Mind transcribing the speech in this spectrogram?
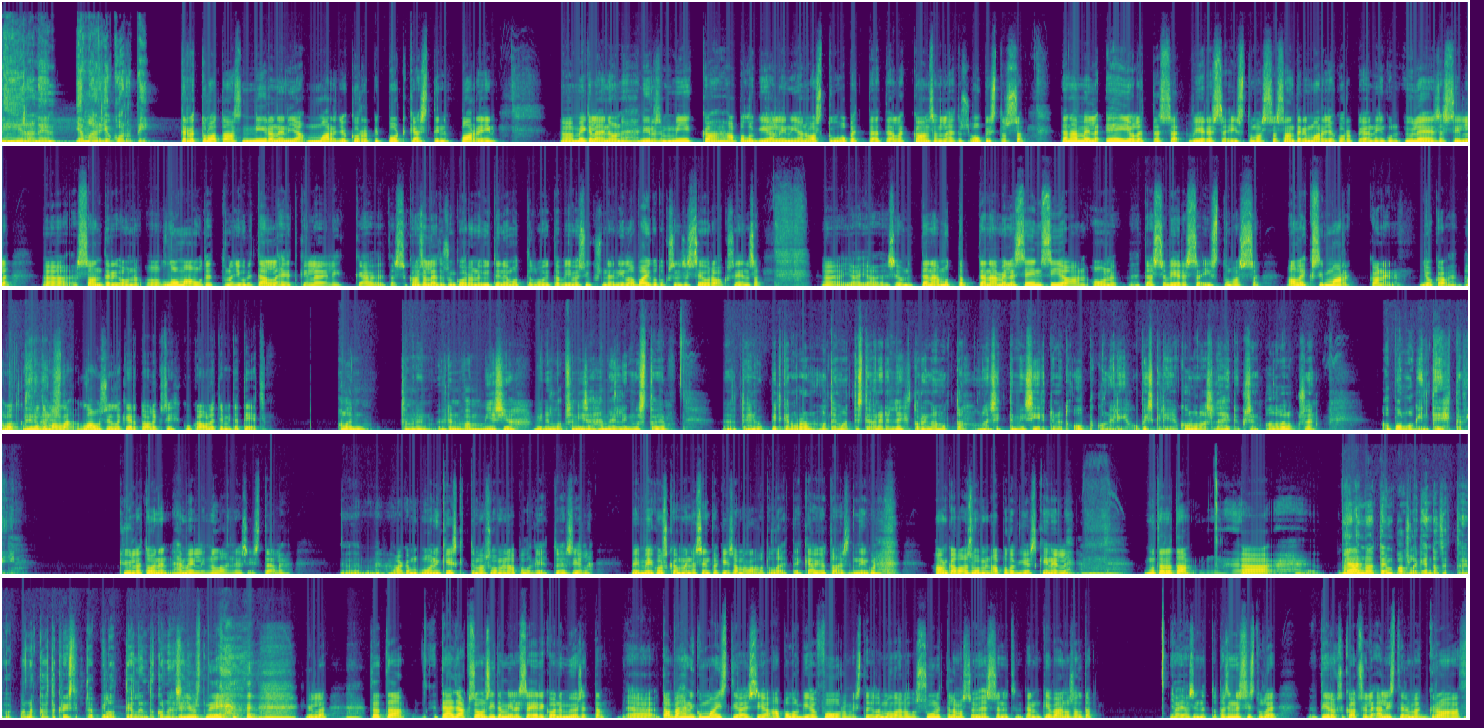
Niiranen ja Marjokorpi. Tervetuloa taas Niiranen ja Marjokorpi podcastin pariin. Meikäläinen on Niirasen Miikka, apologialinjan vastuuopettaja täällä kansanlähetysopistossa. Tänään meillä ei ole tässä vieressä istumassa Santeri Marjokorpea niin kuin yleensä, sillä Santeri on lomautettuna juuri tällä hetkellä, eli tässä kansanlähetys on kohdannut YT-neuvotteluita viime syksynä ja niillä on vaikutuksensa seurauksensa. Ja, ja se on nyt tänään, mutta tänään meillä sen sijaan on tässä vieressä istumassa Aleksi Markkanen, joka, haluatko Terveys. muutamalla lauseella kertoa Aleksi, kuka olet ja mitä teet? Olen tämmöinen yhden vain mies ja viiden lapsen isä Hämeenlinnasta ja tehnyt pitkän uran matemaattisten aineiden lehtorina, mutta olen sitten siirtynyt OPKON eli opiskelija- ja koululaislähetyksen palvelukseen apologin tehtäviin. Kyllä, toinen hämeenlinnalainen siis täällä. Aikamoinen keskittymä Suomen apologiettuja siellä. Me, me ei koskaan mennä sen takia samalla autolla, ettei käy jotain sitten niin kuin hankalaa Suomen apologias kenelle. Mm. Mutta tota, ää, Vähän kuin nämä tempauslegendat, että ei voi panna kahta kristittyä pilottia lentokoneeseen. Just niin, kyllä. Tota, tämä jakso on siitä mielessä erikoinen myös, että tämä on vähän niin kuin maistiaisia Apologia-foorumista, jota me ollaan ollut suunnittelemassa yhdessä nyt tämän kevään osalta. Ja, ja sinne, tota, sinne siis tulee tiedoksi katsojille Alistair McGrath,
